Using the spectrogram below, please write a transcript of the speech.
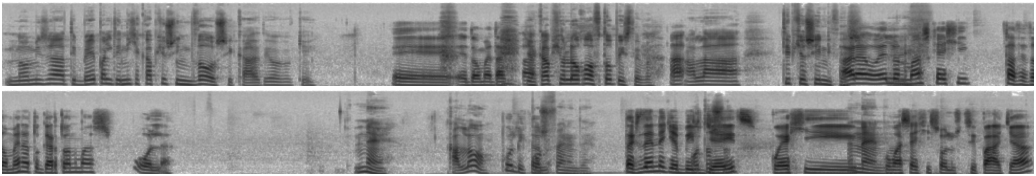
Νόμιζα την PayPal την είχε κάποιος Ινδός ή κάτι. οκ. Ε, εν τω μετα- Για κάποιο λόγο αυτό πίστευα. Α. Αλλά τι πιο σύνηθες. Άρα ο Elon Ε, Musk έχει τα δεδομένα των καρτών μας όλα. Ναι. Καλό. Πολύ καλό. Πώς φαίνεται. Εντάξει, δεν είναι και Bill Όταν Gates που, έχει, Ναι, ναι. που μας έχει σε όλους τσιπάκια.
